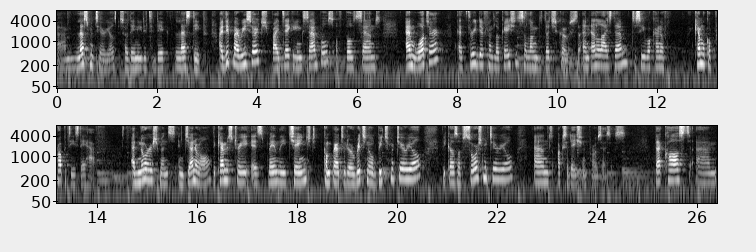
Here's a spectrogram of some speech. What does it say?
um, less materials, so they needed to dig less deep. I did my research by taking samples of both sand and water at three different locations along the Dutch coast and analyzed them to see what kind of chemical properties they have. At nourishments in general, the chemistry is mainly changed compared to the original beach material because of source material and oxidation processes. That caused um,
